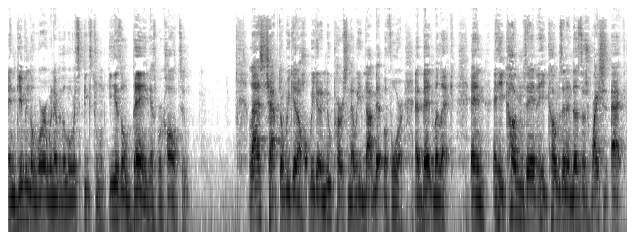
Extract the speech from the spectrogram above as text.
and giving the word whenever the Lord speaks to him. He is obeying as we're called to. Last chapter, we get a we get a new person that we've not met before, Ebed-Melech, and and he comes in and he comes in and does this righteous act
